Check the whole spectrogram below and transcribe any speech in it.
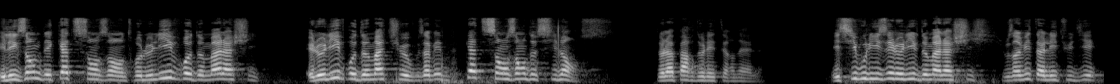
Et l'exemple des 400 ans entre le livre de Malachie et le livre de Matthieu, vous avez 400 ans de silence de la part de l'Éternel. Et si vous lisez le livre de Malachie, je vous invite à l'étudier,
